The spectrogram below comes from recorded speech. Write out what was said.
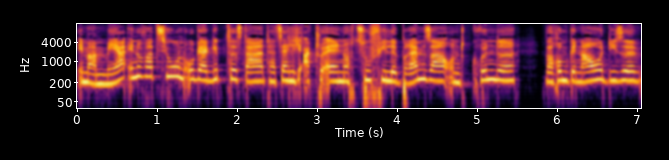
immer mehr Innovation oder gibt es da tatsächlich aktuell noch zu viele Bremser und Gründe, warum genau diese,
